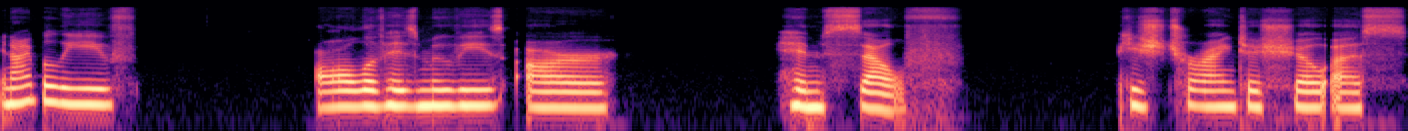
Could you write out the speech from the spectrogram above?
And I believe all of his movies are himself. He's trying to show us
